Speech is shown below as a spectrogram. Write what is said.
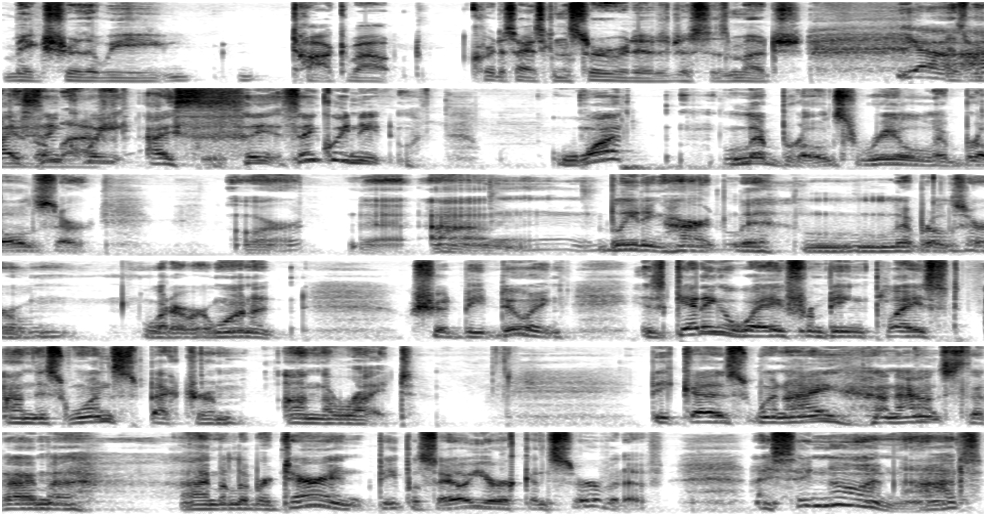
make sure that we talk about criticize conservatives just as much. Yeah, as I think we I th- think we need what liberals, real liberals, or or uh, um, bleeding heart li- liberals or whatever wanted should be doing is getting away from being placed on this one spectrum on the right. Because when I announce that I'm a I'm a libertarian, people say, "Oh, you're a conservative." I say, "No, I'm not."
